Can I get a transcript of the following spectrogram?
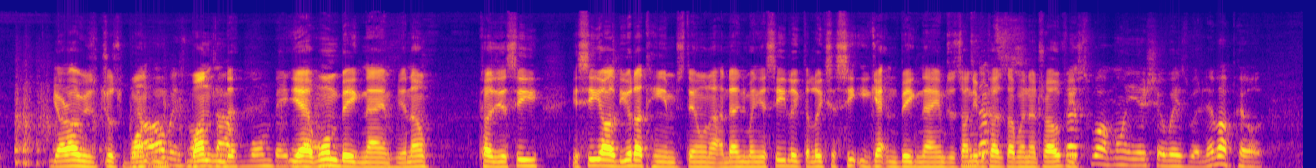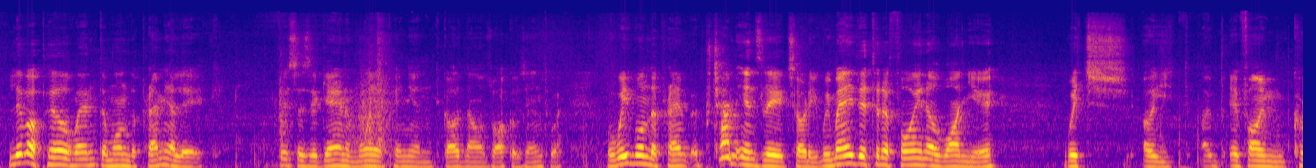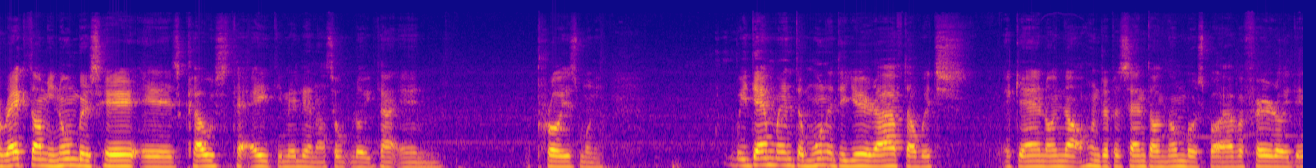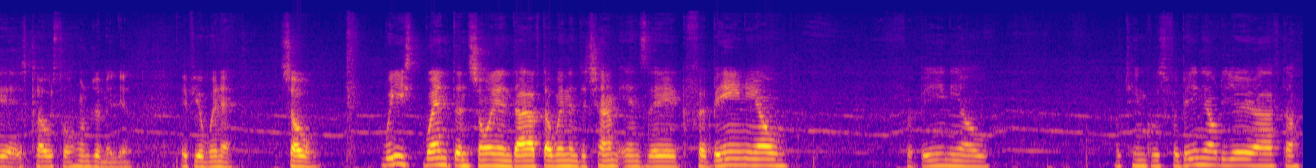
you're always just wanting always want wanting the, one big yeah name. one big name, you know, because you see you see all the other teams doing it, and then when you see like the likes of City getting big names, it's only because they're winning trophies. That's what my issue is with Liverpool. Liverpool went and won the Premier League. This is again, in my opinion, God knows what goes into it. But we won the Prem- Champions League. Sorry, we made it to the final one year, which I, if I'm correct on my numbers here, is close to eighty million or something like that in prize money. We then went and won it the year after, which again I'm not hundred percent on numbers, but I have a fair idea. It's close to hundred million if you win it. So we went and signed after winning the Champions League. Fabinho, Fabinho, I think was Fabinho the year after.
